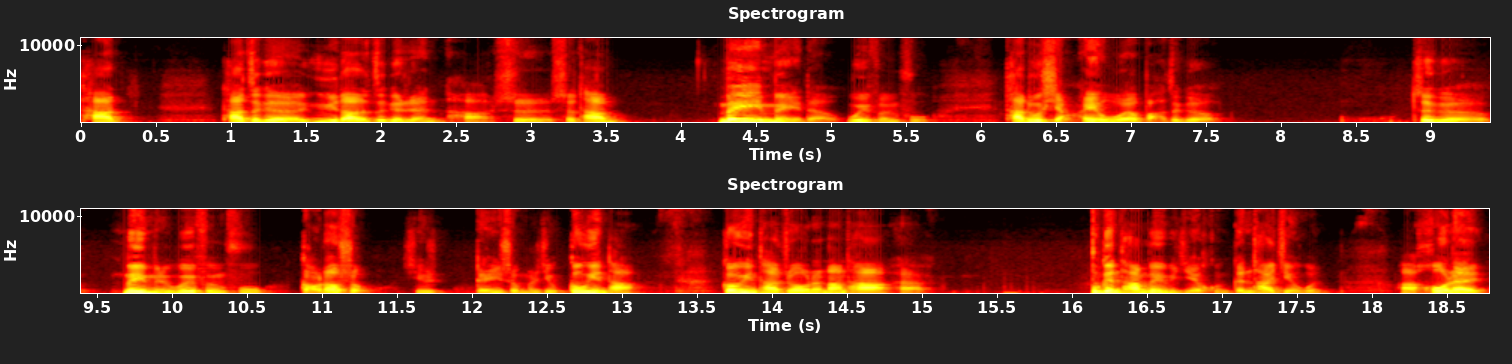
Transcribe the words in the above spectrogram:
他他这个遇到的这个人哈，是是他妹妹的未婚夫，他都想，哎，我要把这个这个妹妹的未婚夫搞到手，就等于什么呢？就勾引他，勾引他之后呢，让他啊不跟他妹妹结婚，跟他结婚啊，后来。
